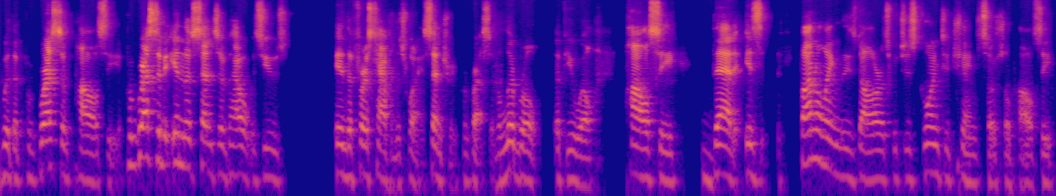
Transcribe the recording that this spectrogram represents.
with a progressive policy, progressive in the sense of how it was used in the first half of the 20th century, progressive, a liberal, if you will, policy that is funneling these dollars, which is going to change social policy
